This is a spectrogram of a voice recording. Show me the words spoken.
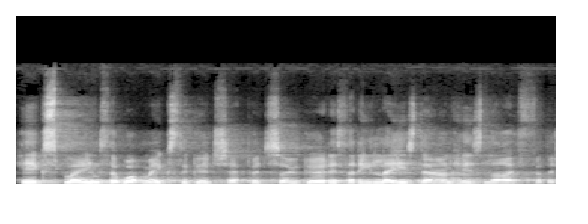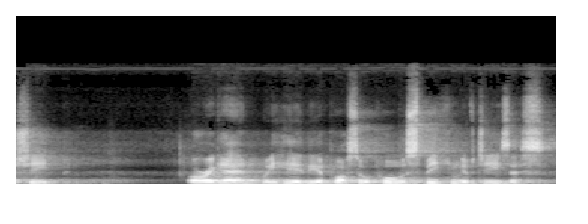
He explains that what makes the Good Shepherd so good is that he lays down his life for the sheep. Or again, we hear the Apostle Paul speaking of Jesus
